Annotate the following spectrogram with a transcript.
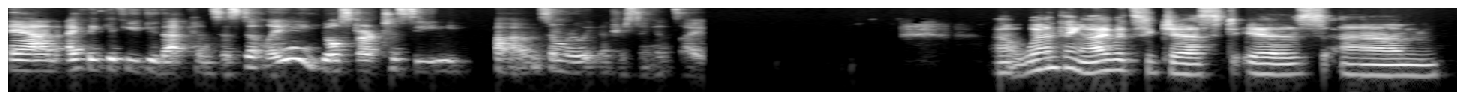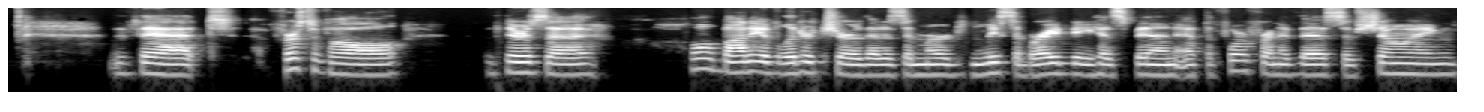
And I think if you do that consistently, you'll start to see um, some really interesting insight. Uh, one thing I would suggest is um, that, first of all, there's a whole body of literature that has emerged. And Lisa Brady has been at the forefront of this, of showing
